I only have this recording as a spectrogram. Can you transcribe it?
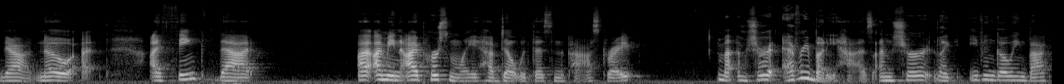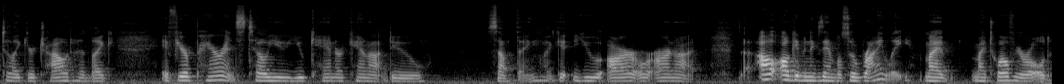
Yeah, no, I, I think that, I, I mean, I personally have dealt with this in the past, right? But I'm sure everybody has. I'm sure, like, even going back to like your childhood, like, if your parents tell you you can or cannot do something, like it, you are or are not. I'll, I'll give an example. So Riley, my my 12 year old,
